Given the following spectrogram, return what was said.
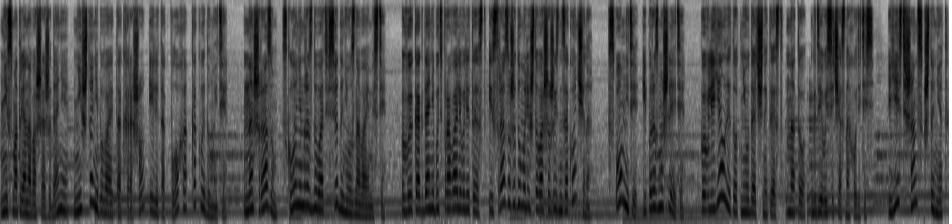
Несмотря на ваши ожидания, ничто не бывает так хорошо или так плохо, как вы думаете. Наш разум склонен раздувать все до неузнаваемости. Вы когда-нибудь проваливали тест и сразу же думали, что ваша жизнь закончена? Вспомните и поразмышляйте. Повлиял ли тот неудачный тест на то, где вы сейчас находитесь? Есть шанс, что нет.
